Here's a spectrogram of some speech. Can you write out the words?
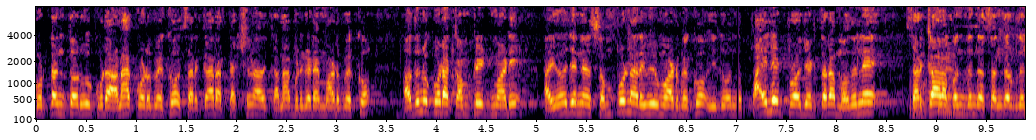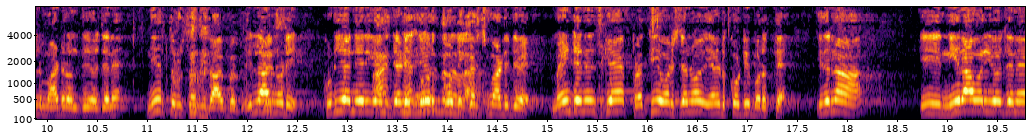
ಕೊಟ್ಟಂತವ್ರಿಗೂ ಕೂಡ ಹಣ ಕೊಡಬೇಕು ಸರ್ಕಾರ ತಕ್ಷಣ ಅದಕ್ಕೆ ಹಣ ಬಿಡುಗಡೆ ಮಾಡಬೇಕು ಅದನ್ನು ಕೂಡ ಕಂಪ್ಲೀಟ್ ಮಾಡಿ ಆ ಯೋಜನೆ ಸಂಪೂರ್ಣ ರಿವ್ಯೂ ಮಾಡಬೇಕು. ಇದು ಒಂದು ಪೈಲಟ್ ಪ್ರಾಜೆಕ್ಟ್ ತರ ಮೊದಲೇ ಸರ್ಕಾರ ಬಂದಂತ ಸಂದರ್ಭದಲ್ಲಿ ಮಾಡಿರುವಂತ ಯೋಜನೆ. ನೀರು ತುಂಬಿಸೋದಾಗಬೇಕು ಇಲ್ಲ ನೋಡಿ ಕುಡಿಯೋ ನೀರಿಗೆ ಅಂತೇಳಿ ನೂರು ಕೋಟಿ ಖರ್ಚು ಮಾಡಿದ್ದೇವೆ. ಮೇಂಟೆನೆನ್ಸ್ಗೆ ಪ್ರತಿ ವರ್ಷನೂ ಎರಡು ಕೋಟಿ ಬರುತ್ತೆ. ಇದನ್ನ ಈ ನೀರಾವರಿ ಯೋಜನೆ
